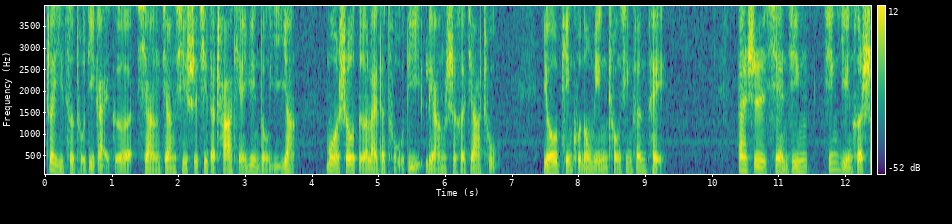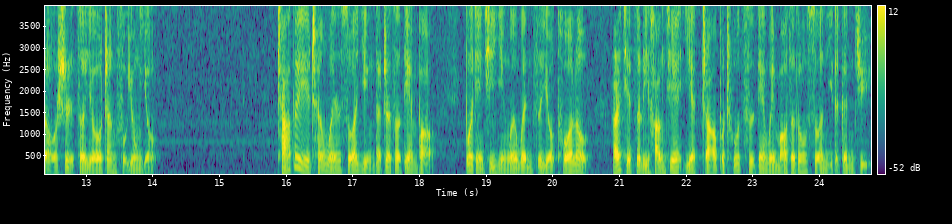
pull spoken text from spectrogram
这一次土地改革像江西时期的茶田运动一样，没收得来的土地、粮食和家畜，由贫苦农民重新分配。但是现金、金银和首饰则由政府拥有。查对陈文所引的这则电报，不仅其引文文字有脱漏，而且字里行间也找不出此电为毛泽东所拟的根据。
